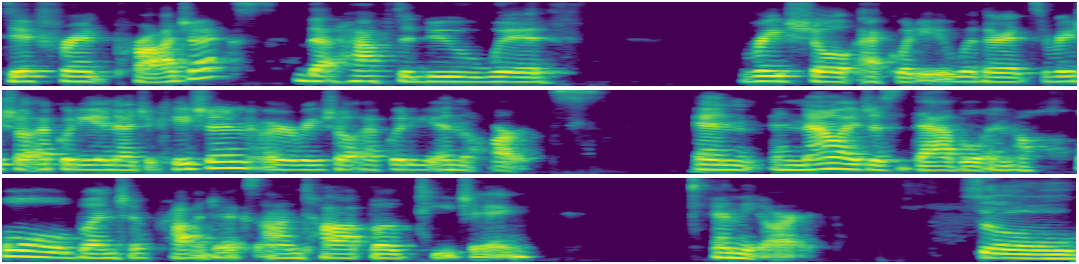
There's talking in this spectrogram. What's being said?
different projects that have to do with racial equity, whether it's racial equity in education or racial equity in the arts. And and now I just dabble in a whole bunch of projects on top of teaching and the art. So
